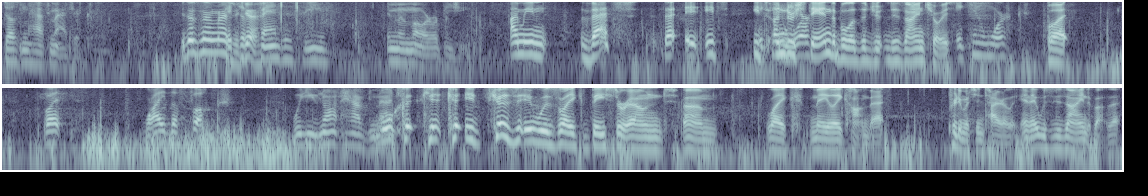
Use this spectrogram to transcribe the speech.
doesn't have magic. It doesn't have magic. it's a yeah. fantasy MMORPG. I mean, that's that. It, it's it's work. understandable as a j- design choice, It can work, but but why the fuck would you not have Well, magic? c- c- c- it's because it was like based around um, like melee combat, pretty much entirely, and it was designed about that.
